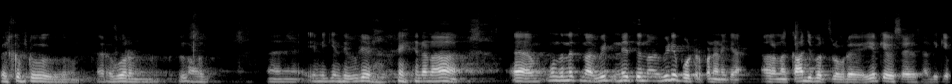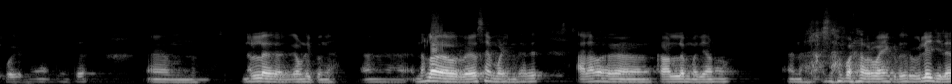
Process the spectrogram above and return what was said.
வெல்கம் டு ரகுவரன் லாக் இன்னைக்கு இந்த வீடியோ என்னன்னா uh, அஹ், முந்தின நேற்று நான் வீட் நேற்று நான் வீடியோ போட்டிருப்பேன்னு நினைக்கிறேன். அதில் நான் காஞ்சிபுரத்தில் ஒரு இயற்கை விவசாய சந்திக்க போயிருந்தேன் அப்படின்ட்டு. நல்ல கவனிப்புங்க. நல்லா ஒரு விவசாயம் பண்ணியிருந்தாரு. அதெல்லாம் காலைல மதியானம் நல்லா சாப்பாடு அவர் வாங்கி கொடுத்தாரு. வில்லேஜில்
